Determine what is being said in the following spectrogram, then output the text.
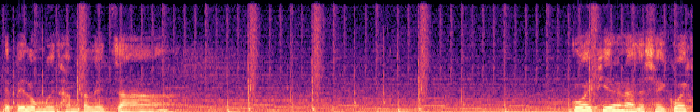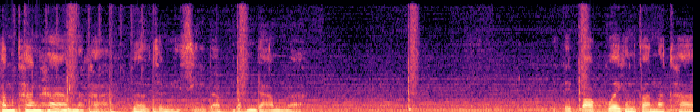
เดี๋ยวไปลงมือทำกันเลยจ้า กล้วยพี่ธนาจะใช้กล้วยค่อนข้างห่ามนะคะเปลือกจะมีสีแบบดำๆอะไปปอกกล้วยกันก่อนนะคะ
